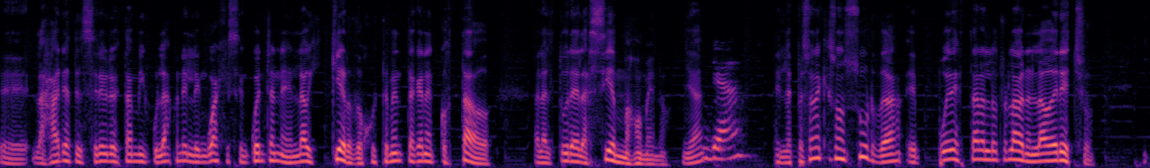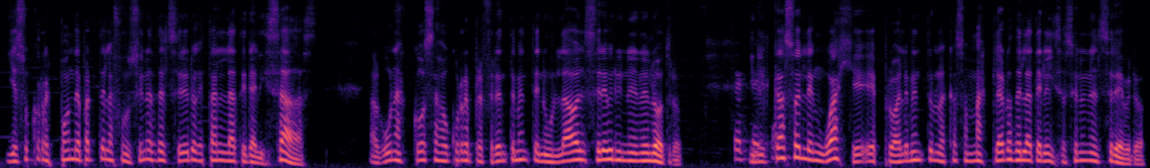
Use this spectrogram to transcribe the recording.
eh, las áreas del cerebro que están vinculadas con el lenguaje se encuentran en el lado izquierdo, justamente acá en el costado, a la altura de las 100 más o menos. ¿ya? En las personas que son zurdas, puede estar al otro lado, en el lado derecho. Y eso corresponde a parte de las funciones del cerebro que están lateralizadas algunas cosas ocurren preferentemente en un lado del cerebro y no en el otro. Y el caso del lenguaje es probablemente uno de los casos más claros de lateralización en el cerebro.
